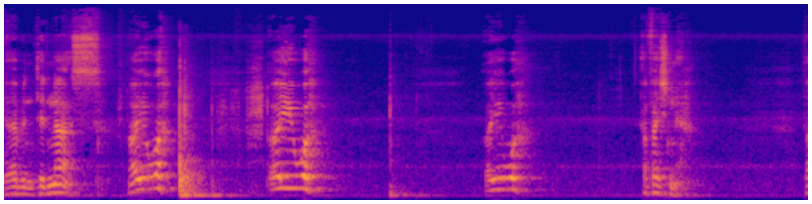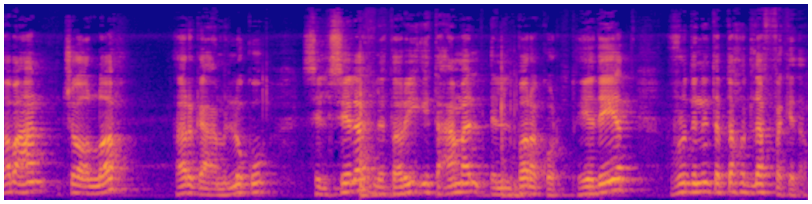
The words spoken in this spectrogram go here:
يا بنت الناس. أيوه أيوه أيوه. قفشناها. طبعا إن شاء الله هرجع اعمل لكم سلسلة لطريقة عمل الباراكورد. هي ديت المفروض ان انت بتاخد لفة كده.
